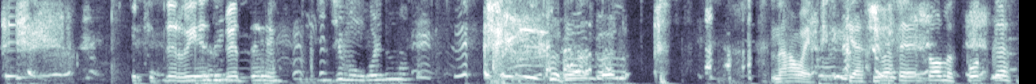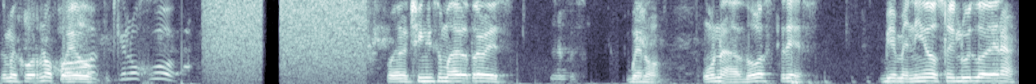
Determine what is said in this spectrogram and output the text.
¿Qué te ríes, gente? Pinche mongol, no. No, güey. Si así va a ser en todos los podcasts, mejor no juego. ¡Oh, piqué el ojo! Bueno, chingue su madre otra vez. Pues. Bueno, una, dos, tres. Bienvenido, soy Luis Loera.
